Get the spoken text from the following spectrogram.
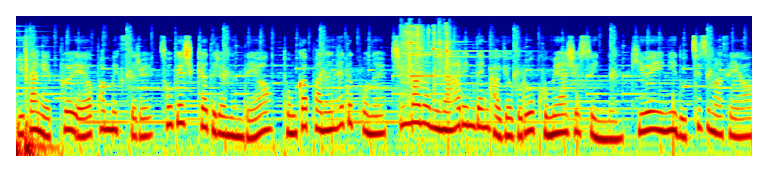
이상 애플 에어팟 맥스를 소개시켜드렸는데요. 동값하는 헤드폰을 10만원이나 할인된 가격으로 구매하실 수 있는 기회이니 놓치지 마세요.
